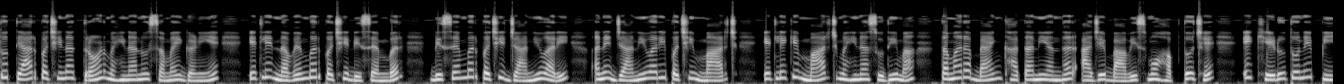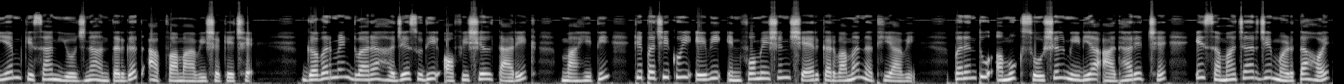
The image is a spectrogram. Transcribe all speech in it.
તો ત્યાર પછીના ત્રણ મહિનાનો સમય ગણીએ એટલે નવેમ્બર પછી ડિસેમ્બર ડિસેમ્બર પછી જાન્યુઆરી અને જાન્યુઆરી પછી માર્ચ એટલે કે માર્ચ મહિના સુધીમાં તમારા બેંક ખાતાની અંદર આજે બાવીસમો હપ્તો છે એ ખેડૂતોને પીએમ કિસાન યોજના અંતર્ગત આપવામાં આવી શકે છે. ગવર્મેન્ટ દ્વારા હજે સુધી ઓફિશિયલ તારીખ, માહિતી કે પછી કોઈ એવી ઇન્ફોર્મેશન શેર કરવામાં નથી આવી. પરંતુ અમુક સોશિયલ મીડિયા આધારિત છે, એ સમાચાર જે મળતા હોય,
